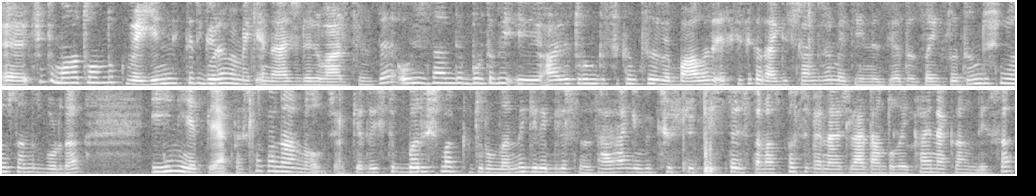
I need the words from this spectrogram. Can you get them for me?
E, çünkü monotonluk ve yenilikleri görememek enerjileri var sizde. O yüzden de burada bir e, aile durumunda sıkıntı ve bağları eskisi kadar güçlendiremediğiniz ya da zayıfladığını düşünüyorsanız burada iyi niyetle yaklaşmak önemli olacak. Ya da işte barışmak durumlarına girebilirsiniz. Herhangi bir küslük ister istemez pasif enerjilerden dolayı kaynaklandıysa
